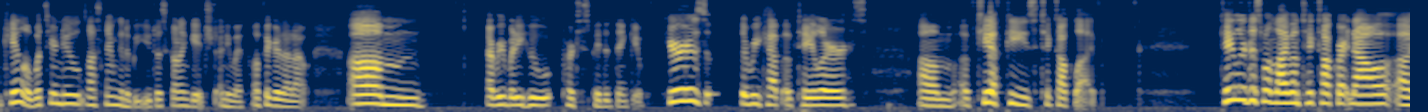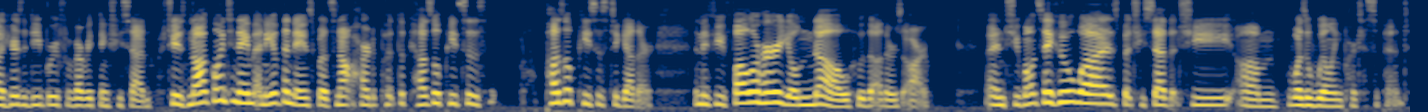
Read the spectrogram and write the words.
Kayla, what's your new last name going to be? You just got engaged. Anyway, I'll figure that out. Um, everybody who participated, thank you. Here's the recap of Taylor's, um, of TFP's TikTok Live. Taylor just went live on TikTok right now. Uh, here's a debrief of everything she said. She is not going to name any of the names, but it's not hard to put the puzzle pieces puzzle pieces together. And if you follow her, you'll know who the others are. and she won't say who it was, but she said that she um, was a willing participant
